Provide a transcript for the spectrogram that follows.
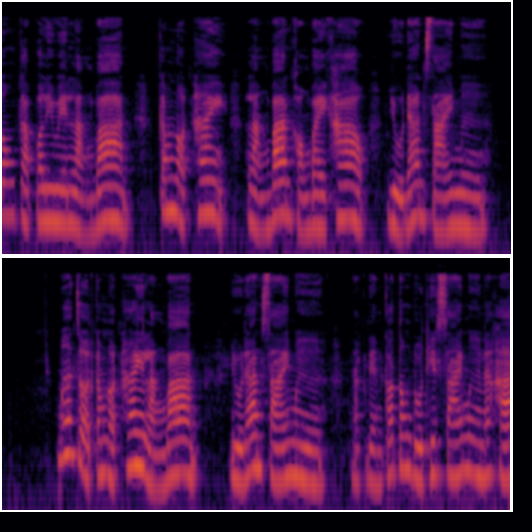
ตรงกับบริเวณหลังบ้านกำหนดให้หลังบ้านของใบข้าวอยู่ด้านซ้ายมือ เมื่อโจทย์กำหนดให้หลังบ้าน อยู่ด้านซ้ายมือ นักเรียนก็ต้องดูทิศซ้ายมือนะคะ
